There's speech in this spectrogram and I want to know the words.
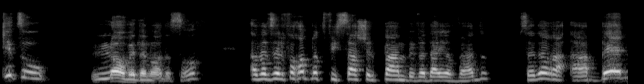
קיצור, לא עובד לנו עד הסוף, אבל זה לפחות בתפיסה של פעם בוודאי עבד, בסדר? הבן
